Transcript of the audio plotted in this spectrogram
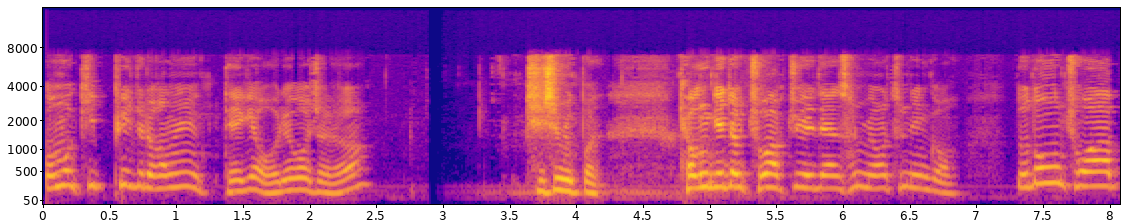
너무 깊이 들어가면 되게 어려워져요. 76번 경제적 조합주의에 대한 설명을 틀린 거 노동조합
